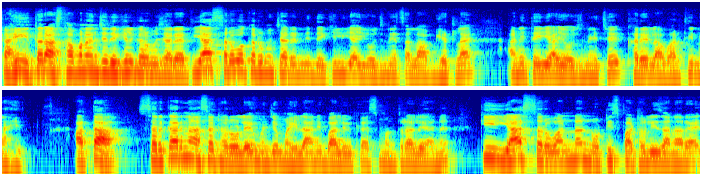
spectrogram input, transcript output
काही इतर आस्थापनांचे देखील कर्मचारी आहेत या सर्व कर्मचाऱ्यांनी देखील या योजनेचा लाभ घेतलाय आणि ते या योजनेचे खरे लाभार्थी नाहीत. आता सरकारनं असं ठरवलंय म्हणजे महिला आणि बालविकास मंत्रालयानं की या सर्वांना नोटीस पाठवली जाणार आहे.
